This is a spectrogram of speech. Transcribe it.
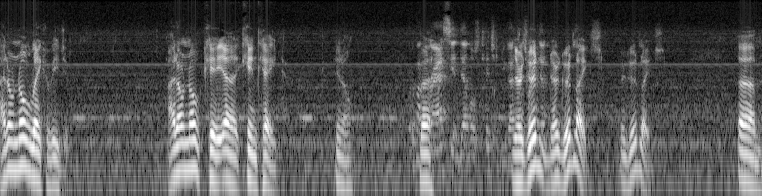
I don't know Lake of Egypt. I don't know K, uh, Kincaid. You know, what about but- Grassy and Devil's Kitchen? You got they're this right good. They're good lakes. They're good lakes. Um,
